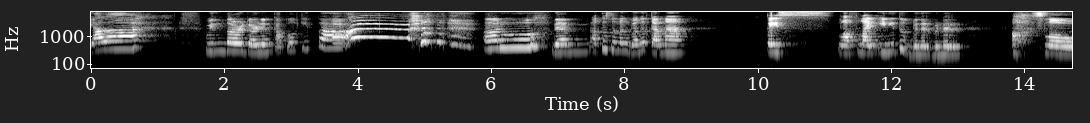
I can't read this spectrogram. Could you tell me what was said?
Yalah winter garden couple kita. Ah! aduh dan aku seneng banget karena pace love line ini tuh bener-bener oh slow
